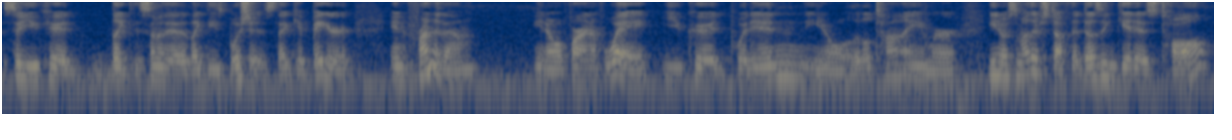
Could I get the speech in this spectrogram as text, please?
so you could like some of the like these bushes that get bigger in front of them, you know, far enough away, you could put in, you know, a little thyme or you know some other stuff that doesn't get as tall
